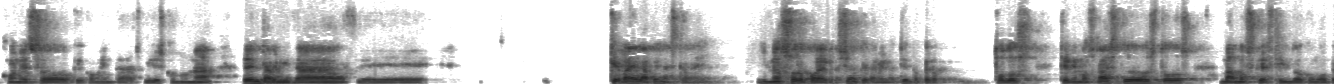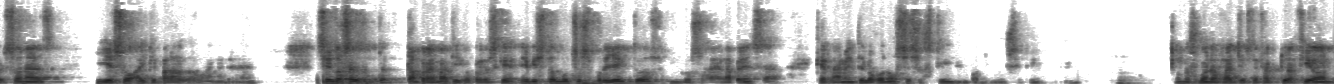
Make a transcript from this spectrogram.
con eso que comentas, Luis, con una rentabilidad eh, que vale la pena estar ahí. Y no solo por la inversión, que también lo entiendo, pero todos tenemos gastos, todos vamos creciendo como personas y eso hay que pagarlo de alguna manera. ¿eh? siendo tan pragmático, pero es que he visto muchos proyectos, incluso en la prensa, que realmente luego no se sostienen por ningún sitio. Unos buenos ratios de facturación,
